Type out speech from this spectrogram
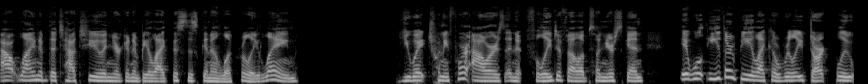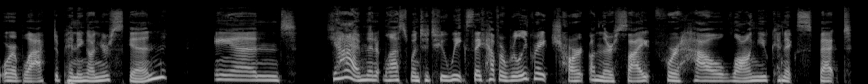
outline of the tattoo, and you're going to be like, this is going to look really lame. You wait 24 hours and it fully develops on your skin. It will either be like a really dark blue or a black, depending on your skin. And yeah, and then it lasts one to two weeks. They have a really great chart on their site for how long you can expect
